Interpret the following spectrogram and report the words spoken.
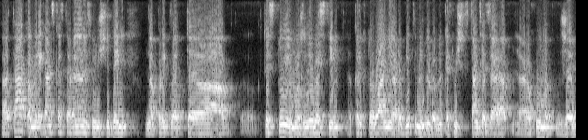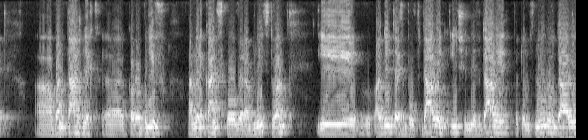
Так, американська сторона на сьогоднішній день, наприклад, е, тестує можливості коректування орбіти міжнародної космічної станції за рахунок вже е, вантажних е, кораблів американського виробництва. І один теж був вдалий, інший не вдалий, потім знову вдалий.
